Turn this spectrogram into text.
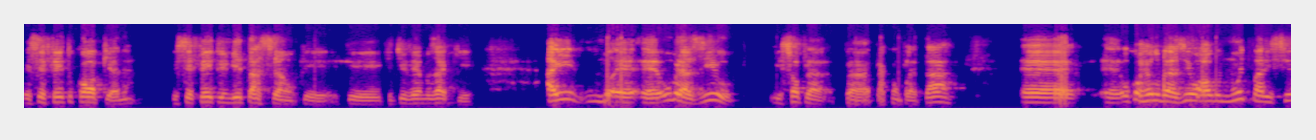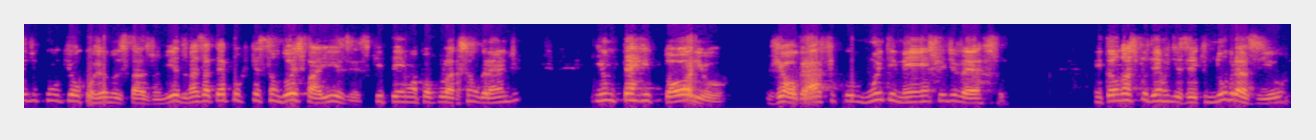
esse efeito cópia, né? esse efeito imitação que, que, que tivemos aqui. Aí, é, é, o Brasil, e só para completar, é, é, ocorreu no Brasil algo muito parecido com o que ocorreu nos Estados Unidos, mas até porque são dois países que têm uma população grande e um território geográfico muito imenso e diverso. Então, nós podemos dizer que no Brasil,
